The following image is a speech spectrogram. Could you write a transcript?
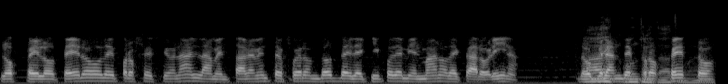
los peloteros de profesional lamentablemente fueron dos del equipo de mi hermano de Carolina. Dos Ay, grandes Tato, prospectos,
